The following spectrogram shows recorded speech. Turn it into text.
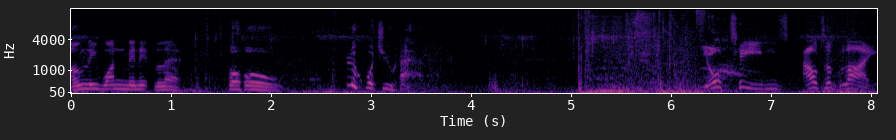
Only one minute left. Oh, look what you have. Your team's out of lives.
